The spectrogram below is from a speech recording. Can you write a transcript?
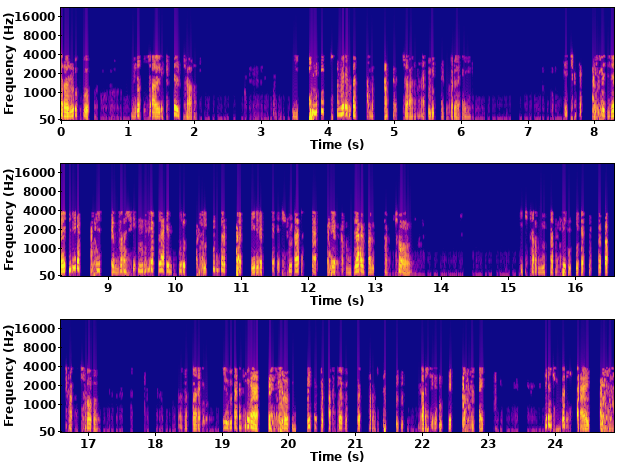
वह रुको जो साइकिल था समय बच्चा निकोलाई जैसे आपके दस इंद्रिय लाई पूरे इसमें कब्जा करना सक्षम इस अभ्यासी नियत करना सक्षम इमारती आने प्राप्त करना सक्षम दस इंद्रिय लाई इस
